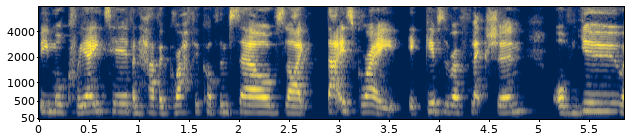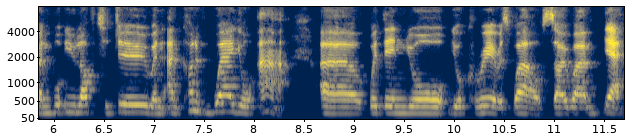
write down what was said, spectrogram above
be more creative and have a graphic of themselves. Like that is great. It gives a reflection of you and what you love to do and, and kind of where you're at uh, within your your career as well. So um, yeah,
